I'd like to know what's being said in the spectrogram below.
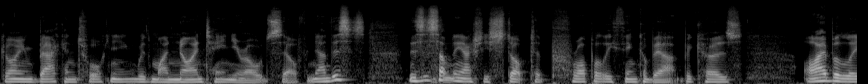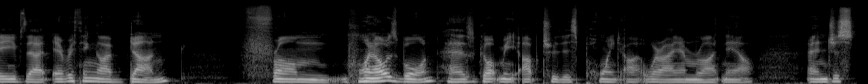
going back and talking with my 19 year old self. Now this is this is something I actually stopped to properly think about because I believe that everything I've done from when I was born has got me up to this point uh, where I am right now and just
